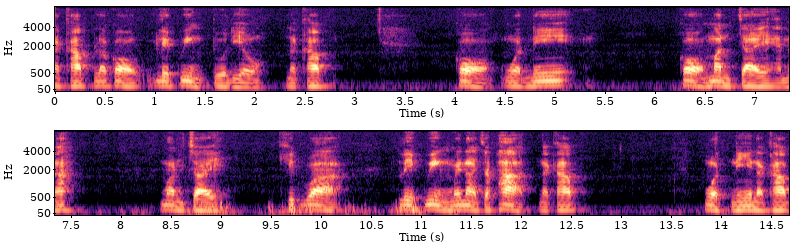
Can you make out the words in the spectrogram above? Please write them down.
นะครับ แล้วก็เลขวิ่งตัวเดียวนะครับ ก็งวดนี้ก็มั่นใจเห็นนะ มั่นใจคิดว่าเลขวิ่งไม่น่าจะพลาดนะครับ งวดนี้นะครับ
